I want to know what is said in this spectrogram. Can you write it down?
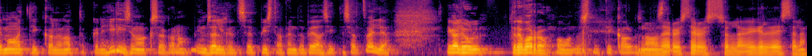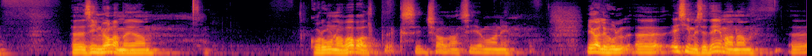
temaatikale natukene hilisemaks, aga noh, ilmselgelt see pistab enda pea siit ja sealt välja. igal juhul tere, Varro, vabandust nüüd pika alguse. no tervist, tervist sulle kõigile teistele. Äh, siin me oleme ja koroonavabalt, eks inshallah siiamaani. igal juhul äh, esimese teemana äh,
